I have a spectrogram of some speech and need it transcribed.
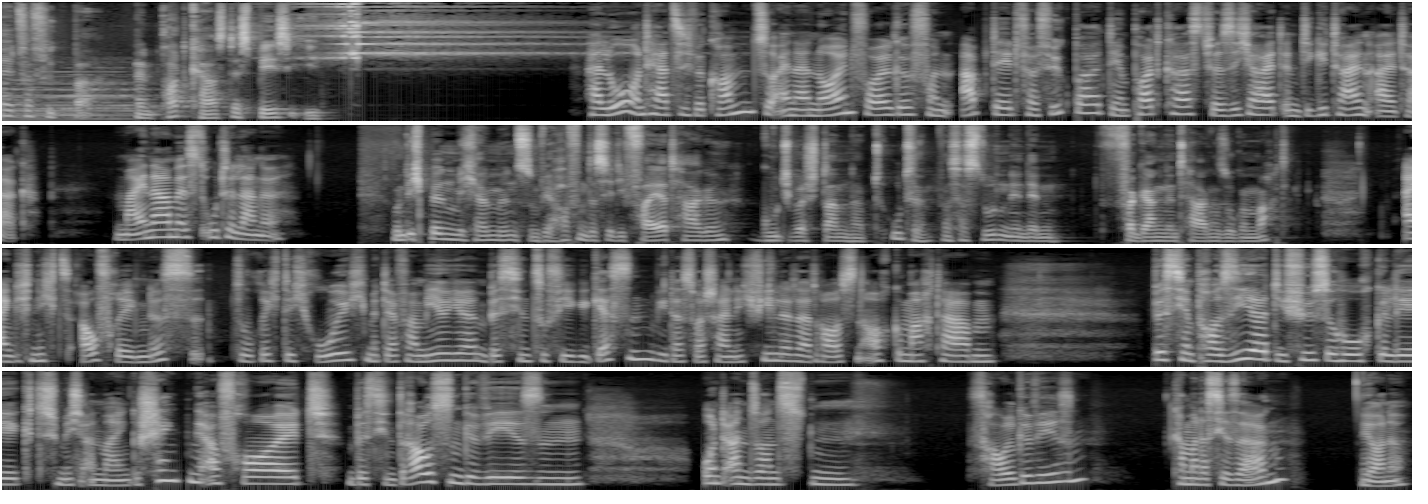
Update verfügbar, ein Podcast des BSI. Hallo und herzlich willkommen zu einer neuen Folge von Update verfügbar, dem Podcast für Sicherheit im digitalen Alltag. Mein Name ist Ute Lange. Und ich bin Michael Münz und wir hoffen, dass ihr die Feiertage gut überstanden habt. Ute, was hast du denn in den vergangenen Tagen so gemacht? Eigentlich nichts Aufregendes, so richtig ruhig mit der Familie, ein bisschen zu viel gegessen, wie das wahrscheinlich viele da draußen auch gemacht haben. Bisschen pausiert, die Füße hochgelegt, mich an meinen Geschenken erfreut, ein bisschen draußen gewesen und ansonsten faul gewesen. Kann man das hier sagen? Ja, ne?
